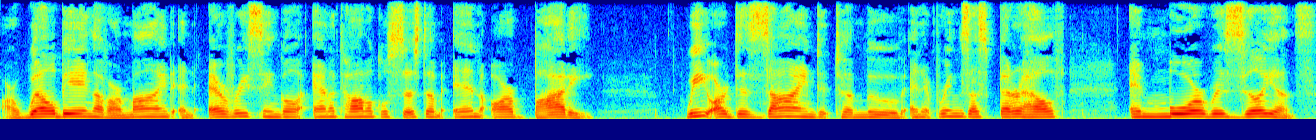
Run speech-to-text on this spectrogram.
our well being of our mind, and every single anatomical system in our body. We are designed to move, and it brings us better health and more resilience.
